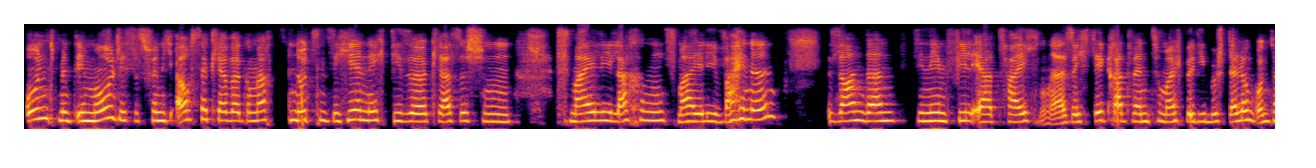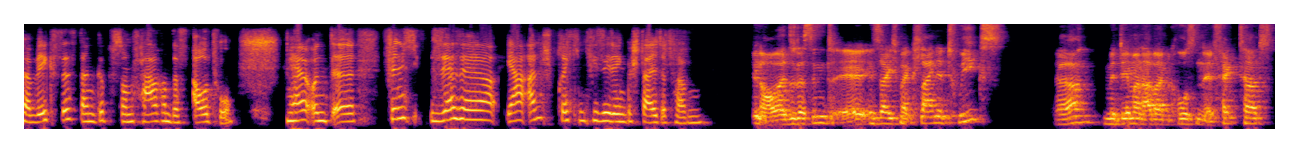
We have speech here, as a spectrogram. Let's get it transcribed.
Und mit Emojis, das finde ich auch sehr clever gemacht, nutzen sie hier nicht diese klassischen Smiley lachen, Smiley weinen, sondern sie nehmen viel eher Zeichen. Also ich sehe gerade, wenn zum Beispiel die Bestellung unterwegs ist, dann gibt es so ein fahrendes Auto. Ja, und äh, finde ich sehr, sehr ja ansprechend, wie sie den gestaltet haben. Genau, also das sind, äh, sage ich mal, kleine Tweaks, ja, mit dem man aber einen großen Effekt hat.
